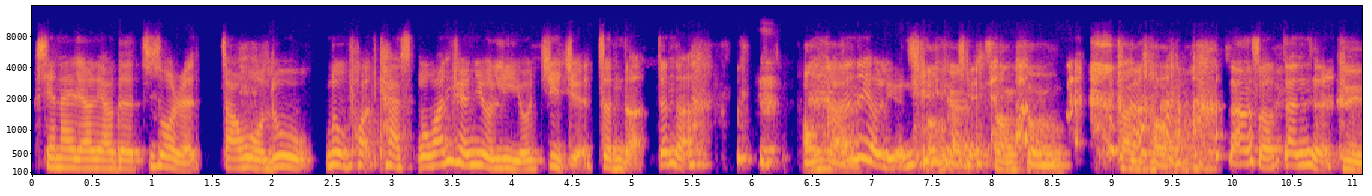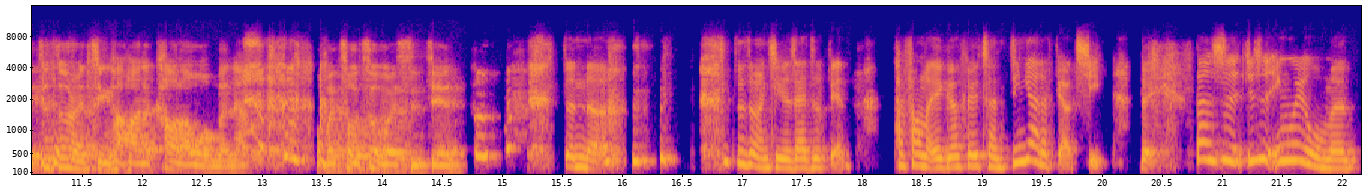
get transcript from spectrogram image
先来聊聊的制作人找我录 录 podcast，我完全有理由拒绝，真的真的，同感，真的有理由拒绝，双手赞同，双手赞成。对，制作人请好好的犒劳我们啊，我们抽出我们的时间，真的，这种人其实在这边，他放了一个非常惊讶的表情，对，但是就是因为我们。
